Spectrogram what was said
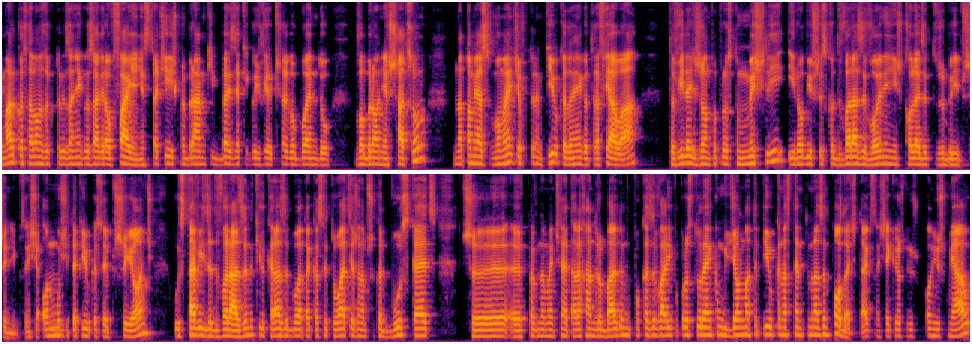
Marcos Alonso, który za niego zagrał fajnie, nie straciliśmy bramki bez jakiegoś większego błędu w obronie szacun, natomiast w momencie, w którym piłka do niego trafiała, to widać, że on po prostu myśli i robi wszystko dwa razy wolniej niż koledzy, którzy byli przy nim. W sensie on musi tę piłkę sobie przyjąć, ustawić ze dwa razy. Kilka razy była taka sytuacja, że na przykład Busquets czy e, w pewnym momencie nawet Alejandro Balde mu pokazywali po prostu ręką, gdzie on ma tę piłkę następnym razem podać, tak? W sensie jak już, on już miał,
